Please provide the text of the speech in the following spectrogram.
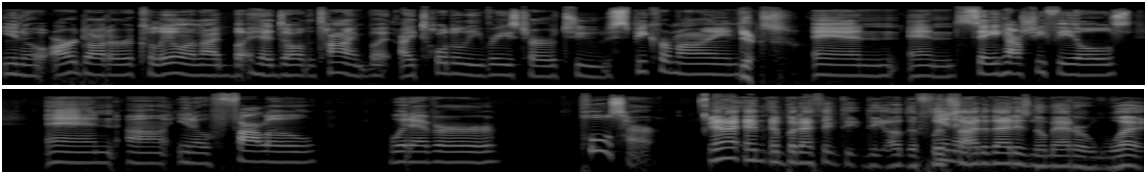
you know our daughter Khalil and I butt heads all the time but I totally raised her to speak her mind Yes. and and say how she feels and uh you know follow whatever pulls her And I and, and but I think the the other flip You know- side of that is no matter what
